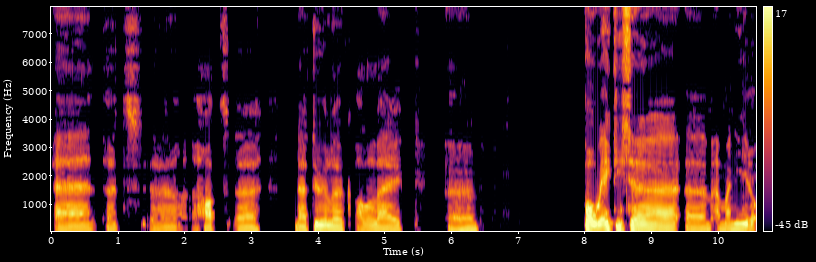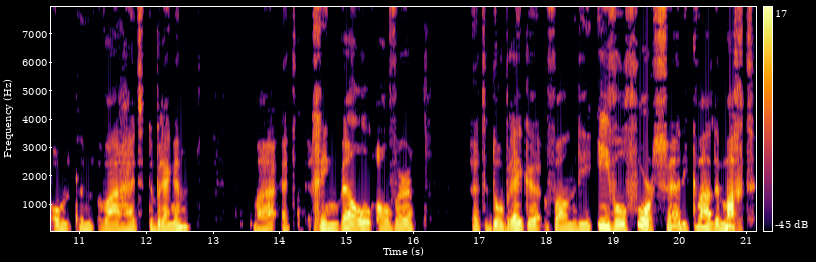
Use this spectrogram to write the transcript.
en het uh, had uh, natuurlijk allerlei poëtische manieren om een waarheid te brengen. Maar het ging wel over het doorbreken van die evil force, hè, die kwade macht,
